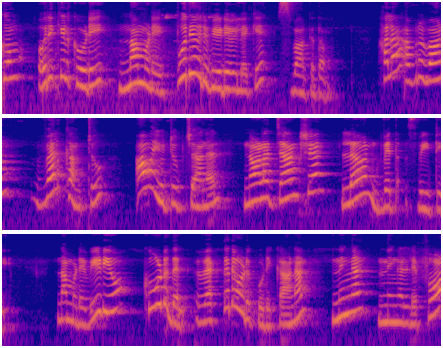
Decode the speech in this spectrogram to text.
എല്ലാവർക്കും ഒരിക്കൽ കൂടി നമ്മുടെ പുതിയൊരു വീഡിയോയിലേക്ക് സ്വാഗതം. Hello everyone welcome to our YouTube channel knowledge junction learn with Sweety നമ്മുടെ വീഡിയോ കൂടുതൽ വ്യക്തതയോടുകൂടി കാണാൻ നിങ്ങൾ നിങ്ങളുടെ ഫോൺ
